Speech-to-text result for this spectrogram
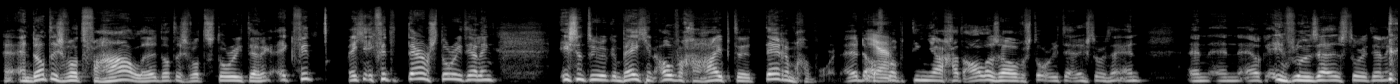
En dat is wat verhalen, dat is wat storytelling. Ik vind, weet je, ik vind de term storytelling is natuurlijk een beetje een overgehypte term geworden. De afgelopen tien jaar gaat alles over storytelling, storytelling en, en, en elke influencer storytelling.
